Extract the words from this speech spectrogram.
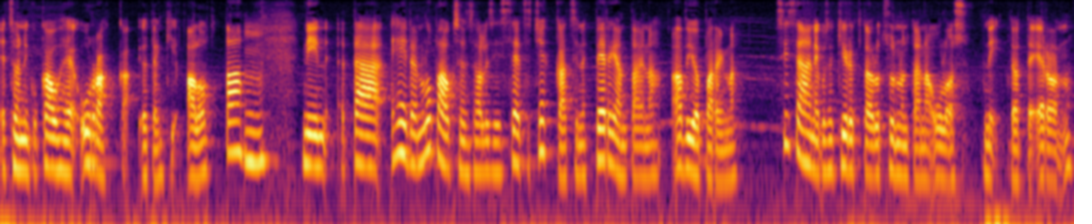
että se on niin kuin kauhean urakka jotenkin aloittaa. Mm. Niin tämä heidän lupauksensa oli siis se, että sä tsekkaat sinne perjantaina avioparina sisään, ja kun sä kirjoittaudut sunnuntaina ulos, niin te olette eronnut.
